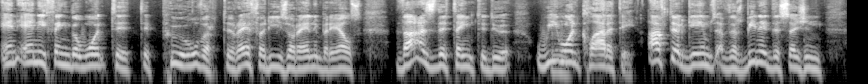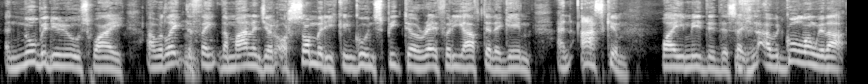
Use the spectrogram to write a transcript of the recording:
and anything they want to, to pull over to referees or anybody else, that is the time to do it. We mm. want clarity. After games, if there's been a decision and nobody knows why, I would like mm. to think the manager or somebody can go and speak to a referee after the game and ask him why he made the decision. I would go along with that,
